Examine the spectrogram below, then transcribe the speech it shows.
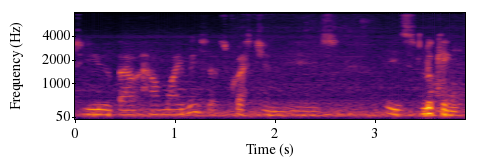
to you about how my research question is, is looking,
